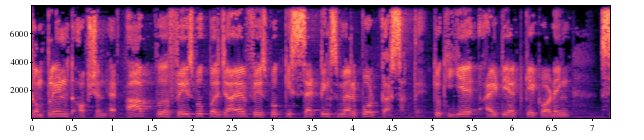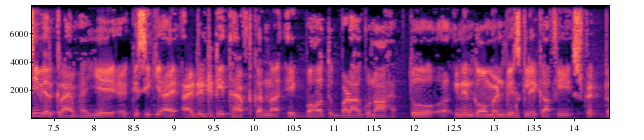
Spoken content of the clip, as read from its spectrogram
कंप्लेंट ऑप्शन है। आप फेसबुक पर जाए फेसबुक की सेटिंग्स में रिपोर्ट कर सकते हैं क्योंकि ये आईटी एक्ट के अकॉर्डिंग सीवियर क्राइम है। ये किसी की आइडेंटिटी थेफ्ट करना एक बहुत बड़ा गुनाह है। तो इंडियन गवर्नमेंट भी इसके लिए काफ़ी स्ट्रिक्ट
